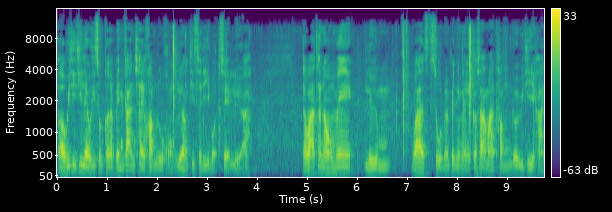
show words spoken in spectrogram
เออวิธีที่เร็วที่สุดก็จะเป็นการใช้ความรู้ของเรื่องทฤษฎีบทเศษเหลือ แต่ว่าถ้าน้องไม่ลืม ว่าสูตรมันเป็นยังไง ก็สามารถทำโดยวิธีหาร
